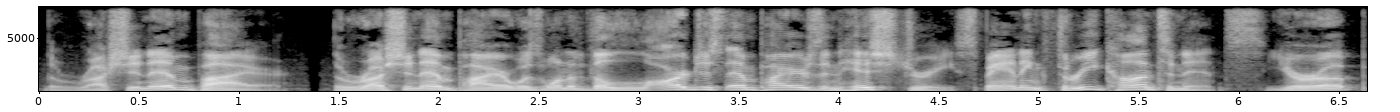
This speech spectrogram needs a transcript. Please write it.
The Russian Empire. The Russian Empire was one of the largest empires in history, spanning three continents Europe,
